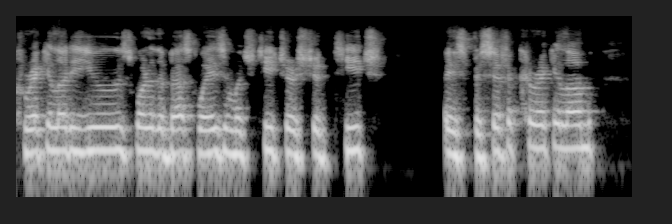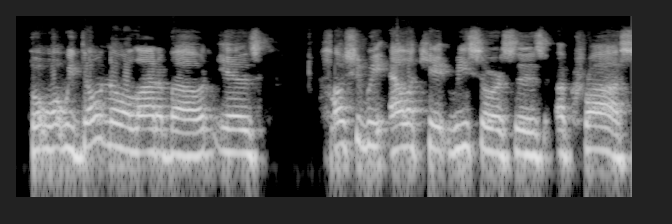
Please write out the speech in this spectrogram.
curricula to use, what are the best ways in which teachers should teach a specific curriculum. But what we don't know a lot about is how should we allocate resources across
